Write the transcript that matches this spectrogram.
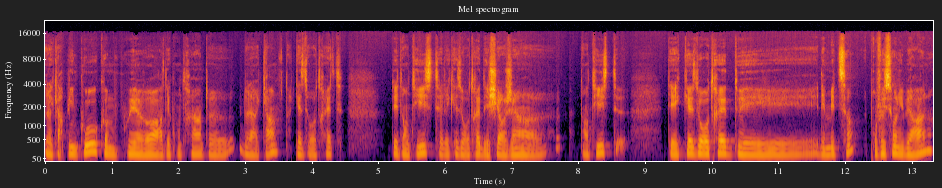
la Carpinco, comme vous pouvez avoir des contraintes de la CARF, la caisse de retraite des dentistes, les caisses de retraite des chirurgiens dentistes, des caisses de retraite des, des médecins, profession libérale,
